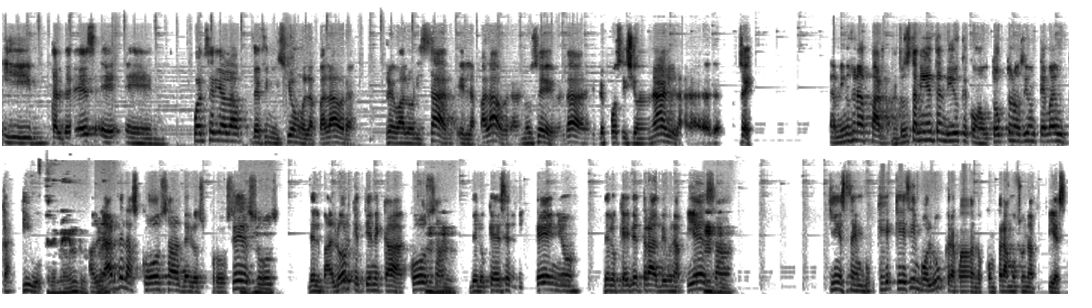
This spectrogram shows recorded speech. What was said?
y tal vez, eh, eh, ¿cuál sería la definición o la palabra? Revalorizar en la palabra, no sé, ¿verdad? Reposicionarla, no sé. También es una parte. Entonces también he entendido que con autóctono ha sido un tema educativo. Tremendo. Hablar de las cosas, de los procesos, del valor que tiene cada cosa, de lo que es el diseño, de lo que hay detrás de una pieza, ¿Quién está qué, se involucra cuando compramos una pieza,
